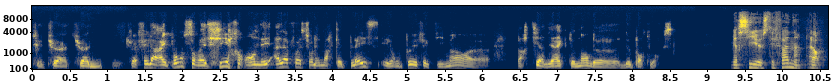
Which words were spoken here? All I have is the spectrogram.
tu, as, tu, as, tu, as, fait la réponse, on va dire. On est à la fois sur les marketplaces et on peut effectivement partir directement de, de Portworx. Merci Stéphane. Alors,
